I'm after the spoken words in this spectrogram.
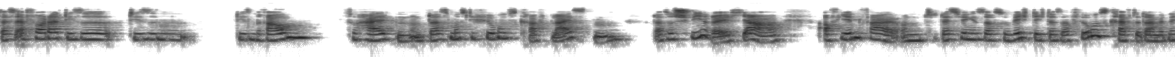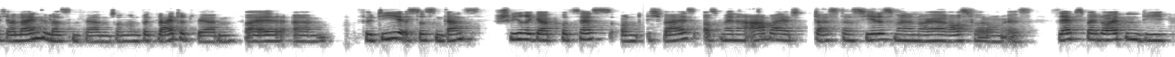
das erfordert diese, diesen, diesen Raum zu halten und das muss die Führungskraft leisten. Das ist schwierig, ja. Auf jeden Fall. Und deswegen ist es auch so wichtig, dass auch Führungskräfte damit nicht allein gelassen werden, sondern begleitet werden, weil ähm, für die ist das ein ganz schwieriger Prozess. Und ich weiß aus meiner Arbeit, dass das jedes Mal eine neue Herausforderung ist. Selbst bei Leuten, die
